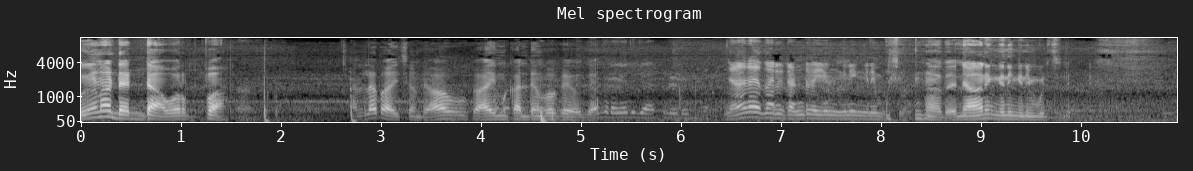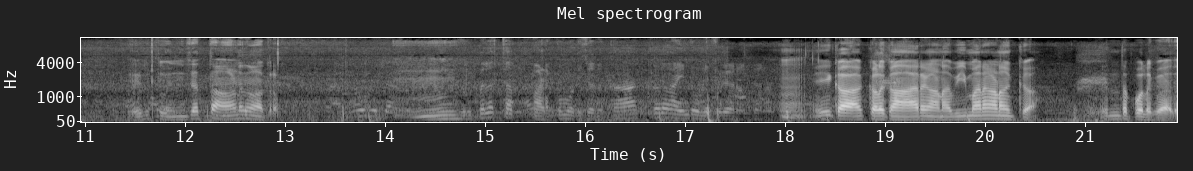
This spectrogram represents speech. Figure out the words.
വീണ ഡെഡാ ഉറപ്പാ. നല്ല താഴ്ച ഉണ്ട് ആ കായ്മ കല്ലൊക്കെ വെക്കുക ഞാൻ ഏതായാലും രണ്ട് കൈയും ഇങ്ങനെ ഇങ്ങനെയും പിടിച്ചു അതെ ഞാൻ ഇങ്ങനെ ഇങ്ങനെയും പിടിച്ചിട്ടുണ്ട് ഒരു തുഞ്ചത്താണ് മാത്രം. ഈ കാക്കൾ കാര കാണാ വിമാനം കാണാൻ നിക്ക. എന്താ പോലെ കാര?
